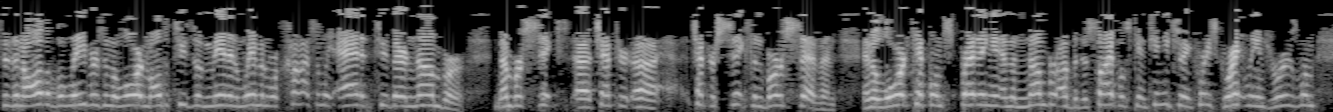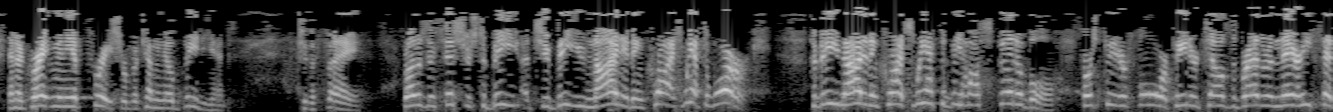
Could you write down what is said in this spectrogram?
says, And all the believers in the Lord, multitudes of men and women were constantly added to their number. Number 6, uh, chapter, uh, chapter 6 and verse 7. And the Lord kept on spreading, it, and the number of the disciples continued to increase greatly in Jerusalem, and a great many of priests were becoming obedient to the faith. Brothers and sisters, to be, to be united in Christ, we have to work. To be united in Christ, we have to be hospitable. 1 Peter 4, Peter tells the brethren there, he says,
